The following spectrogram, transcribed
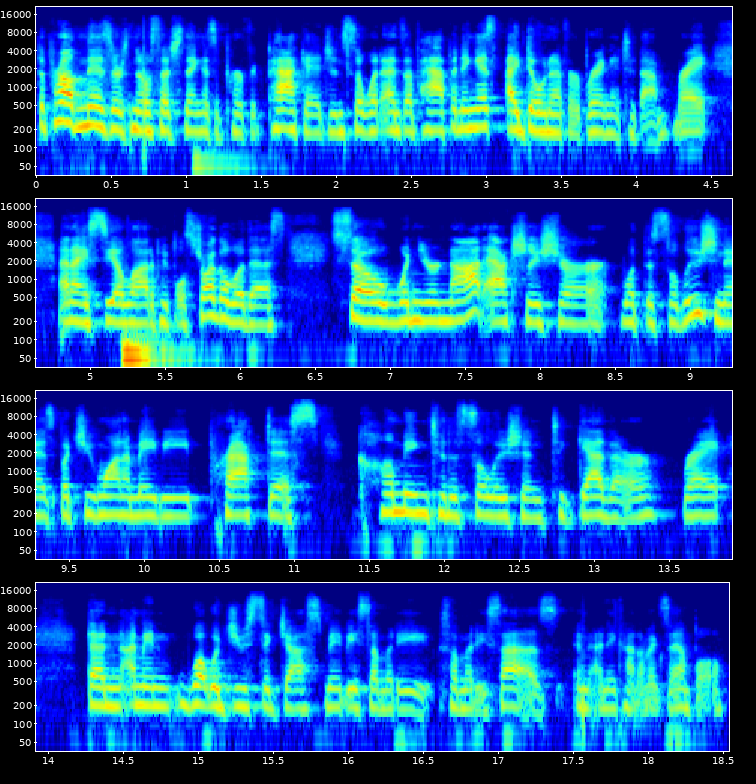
The problem is there's no such thing as a perfect package. And so what ends up happening is I don't ever bring it to them, right? And I see a lot of people struggle with this. So when you're not actually sure what the solution is, but you want to maybe practice coming to the solution together, right? Then, I mean, what would you suggest maybe somebody, somebody says in any kind of example?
